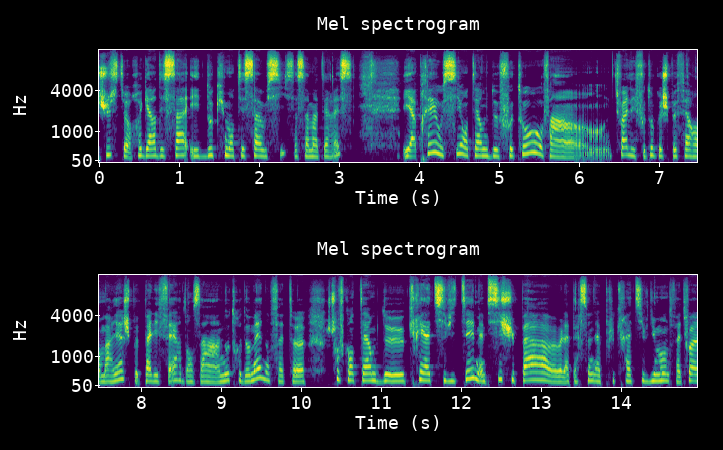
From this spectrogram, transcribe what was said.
juste regarder ça et documenter ça aussi, ça, ça m'intéresse. Et après aussi en termes de photos, enfin, tu vois, les photos que je peux faire en mariage, je peux pas les faire dans un autre domaine. En fait, euh, je trouve qu'en termes de créativité, même si je suis pas euh, la personne la plus créative du monde, enfin, tu vois,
